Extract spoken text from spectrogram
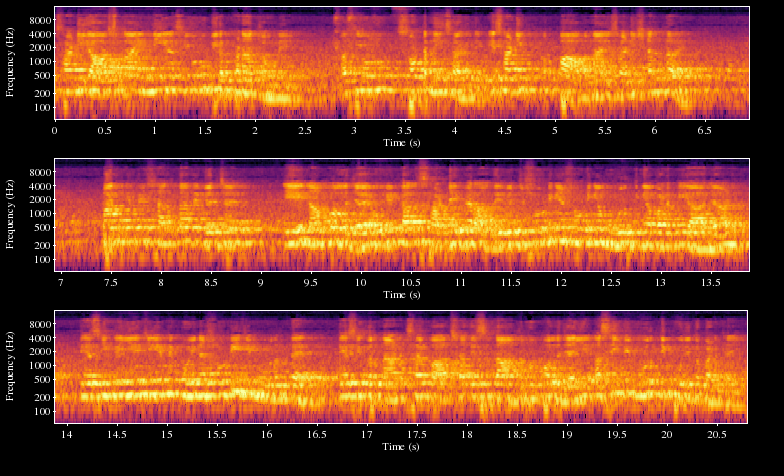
ਸਾਡੀ ਆਸ਼ਤਾ ਇੰਨੀ ਹੈ, ਅਸੀਂ ਉਹਨੂੰ ਵੀ ਰੱਖਣਾ ਚਾਹੁੰਦੇ ਹਾਂ। ਅਸੀਂ ਉਹਨੂੰ ਸੁੱਟ ਨਹੀਂ ਸਕਦੇ। ਇਹ ਸਾਡੀ ਭਾਵਨਾ ਹੈ ਸਾਡੀ ਸ਼ਰਧਾ ਹੈ। ਪਰ ਕਿਤੇ ਸ਼ਰਧਾ ਦੇ ਵਿੱਚ ਇਹ ਨਾ ਭੁੱਲ ਜਾਇਓ ਕਿ ਕੱਲ ਸਾਡੇ ਘਰਾਂ ਦੇ ਵਿੱਚ ਛੋਟੀਆਂ-ਛੋਟੀਆਂ ਮੂਰਤੀਆਂ ਬਣ ਕੇ ਆ ਜਾਣ ਤੇ ਅਸੀਂ ਕਹੀਏ ਜੀ ਇਹ ਤੇ ਕੋਈ ਨਾ ਛੋਟੀ ਜੀ ਮੂਰਤ ਹੈ ਤੇ ਅਸੀਂ ਗੁਰੂ ਨਾਨਕ ਸਾਹਿਬ ਪਾਤਸ਼ਾਹ ਦੇ ਸਿਧਾਂਤ ਨੂੰ ਭੁੱਲ ਜਾਈਏ ਅਸੀਂ ਵੀ ਮੂਰਤੀ ਪੂਜਕ ਬਣ ਜਾਈਏ।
